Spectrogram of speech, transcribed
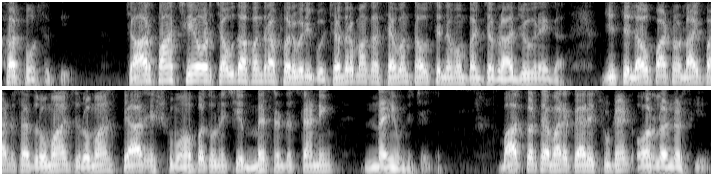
खत्म हो सकती है। चार, पाँच, छह और चौदह, पंद्रह फरवरी को चंद्रमा का सेवंथ हाउस से नवम पंचम राजयोग रहेगा, जिससे लव पार्टनर लाइफ पार्टनर साथ रोमांच रोमांस प्यार, इश्क, मोहब्बत होनी चाहिए मिसअंडरस्टैंडिंग नहीं होनी चाहिए। बात करते हैं हमारे प्यारे स्टूडेंट और लर्नर्स की।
